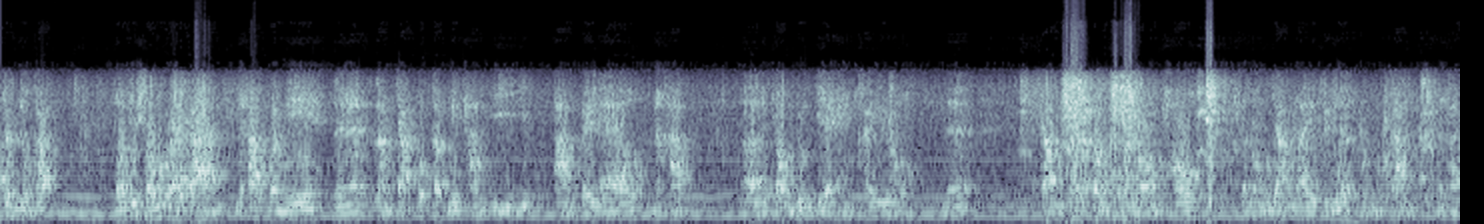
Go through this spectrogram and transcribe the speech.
รับท่านผู้ชมครับ ตอนที่สองรายการนะครับ วันนี้นะหลังจากพบกับนิทานอียิปต์ผ่านไปแล้วนะครับอจอมยุทธแย่แห่งไคโรนะกรรมเขาต้องสนองเขาสนองอย่างไรเป็นเรื่องของกรรมนะครับ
